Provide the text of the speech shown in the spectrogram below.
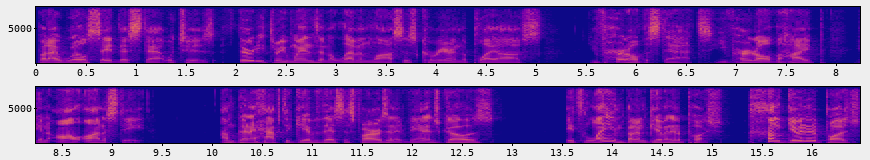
but I will say this stat, which is 33 wins and 11 losses career in the playoffs. You've heard all the stats, you've heard all the hype. In all honesty, I'm going to have to give this, as far as an advantage goes, it's lame, but I'm giving it a push. I'm giving it a push.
